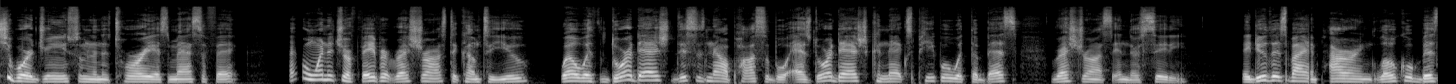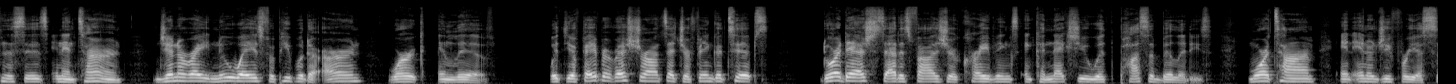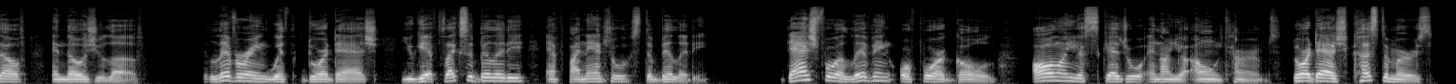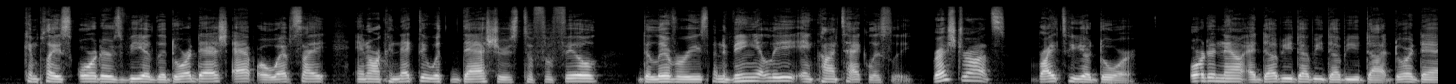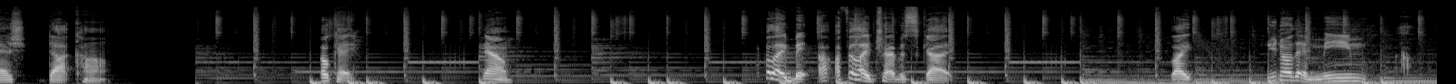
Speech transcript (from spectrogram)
It's your boy Dreamz from the notorious Mass Effect. Ever wanted your favorite restaurants to come to you? Well, with DoorDash, this is now possible as DoorDash connects people with the best restaurants in their city. They do this by empowering local businesses and in turn, generate new ways for people to earn, work, and live. With your favorite restaurants at your fingertips, DoorDash satisfies your cravings and connects you with possibilities, more time and energy for yourself and those you love. Delivering with DoorDash, you get flexibility and financial stability. Dash for a living or for a goal, all on your schedule and on your own terms. DoorDash customers can place orders via the DoorDash app or website and are connected with Dashers to fulfill deliveries conveniently and contactlessly. Restaurants right to your door. Order now at www.doordash.com. Okay. Now, I feel like I feel like Travis Scott. Like, you know that meme.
